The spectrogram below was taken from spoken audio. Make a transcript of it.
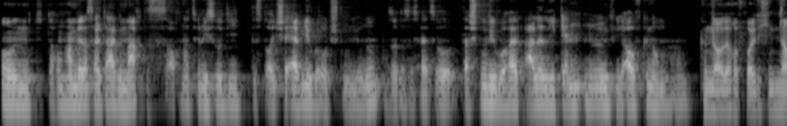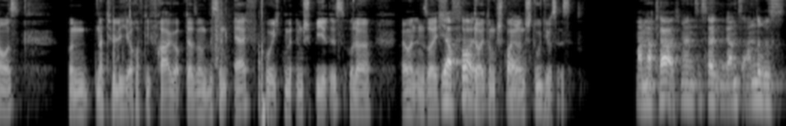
Und darum haben wir das halt da gemacht. Das ist auch natürlich so die, das deutsche Abbey Road Studio. Ne? Also das ist halt so das Studio, wo halt alle Legenden irgendwie aufgenommen haben. Genau darauf wollte ich hinaus. Und natürlich auch auf die Frage, ob da so ein bisschen Ehrfurcht mit im Spiel ist oder wenn man in solch ja, bedeutungsschwangeren Studios ist. Man, na klar, ich meine, es ist halt ein ganz anderes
